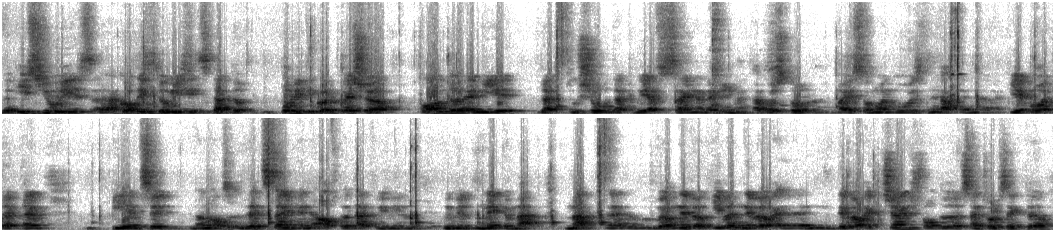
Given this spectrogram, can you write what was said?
the issue is, according to me, is that the political pressure on the MEA that to show that we have signed an agreement. I was told by someone who was there and uh, at that time, PM said, no, no, let's sign and after that we will we will make a map. Map uh, were never given, never uh, never exchanged for the central sector,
